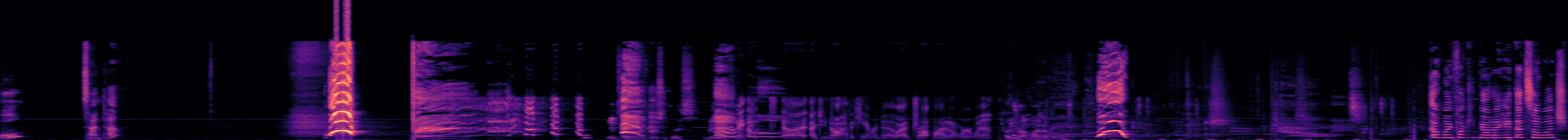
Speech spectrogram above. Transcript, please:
Oh? Santa? It's eating the crucifix. Big old oh, uh, I do not have a camera. No, I dropped mine. I don't know where it went. I dropped mine up in the. Oh my fucking god, I hate that so much.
